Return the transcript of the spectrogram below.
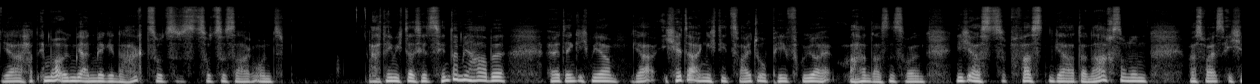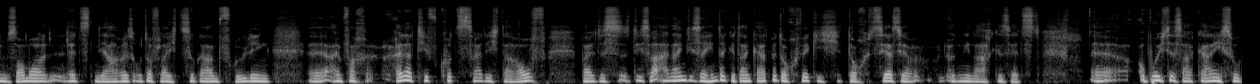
ja, hat immer irgendwie an mir genagt sozusagen und Nachdem ich das jetzt hinter mir habe, äh, denke ich mir, ja, ich hätte eigentlich die zweite OP früher machen lassen sollen. Nicht erst fast ein Jahr danach, sondern, was weiß ich, im Sommer letzten Jahres oder vielleicht sogar im Frühling, äh, einfach relativ kurzzeitig darauf, weil das, dieser, allein dieser Hintergedanke hat mir doch wirklich doch sehr, sehr irgendwie nachgesetzt. Äh, obwohl ich das auch gar nicht so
